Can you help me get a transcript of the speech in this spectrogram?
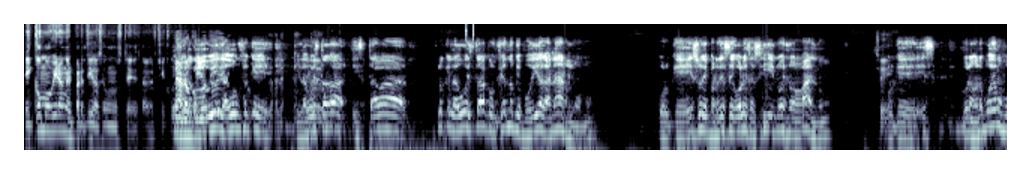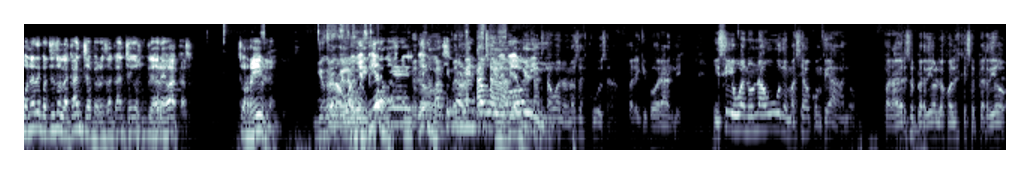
de cómo vieron el partido según ustedes. A ver, chicos. Claro, lo que como yo vi la U fue que, la U estaba, estaba, creo que la U estaba confiando que podía ganarlo, ¿no? Porque eso de perderse goles así no es normal, ¿no? Sí. Porque es, bueno, no podemos poner de partido en la cancha, pero esa cancha es un criadero de vacas. Es horrible. Yo creo Pero que la U pierna, dijo, "Eh, pero- Pero la cancha, la bueno, no es excusa para equipo grande. Y sí, bueno, una U demasiado confiada, ¿no? Para haberse perdido los goles que se perdió.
